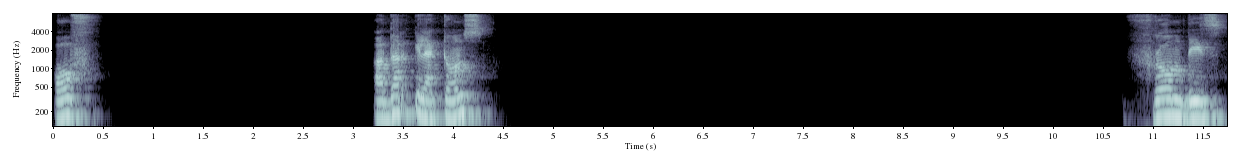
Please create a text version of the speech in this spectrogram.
off other electrons from these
